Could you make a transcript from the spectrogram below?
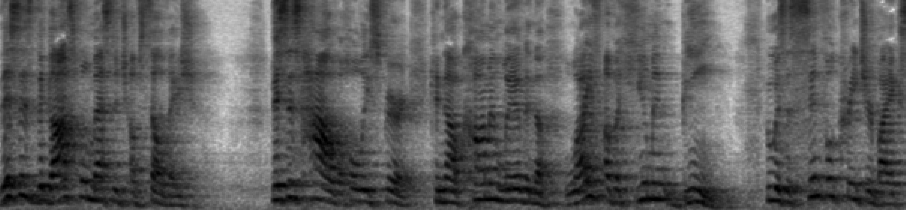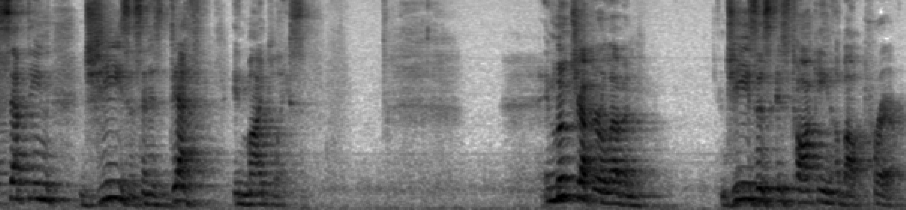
This is the gospel message of salvation. This is how the Holy Spirit can now come and live in the life of a human being who is a sinful creature by accepting Jesus and his death in my place. In Luke chapter 11, Jesus is talking about prayer.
